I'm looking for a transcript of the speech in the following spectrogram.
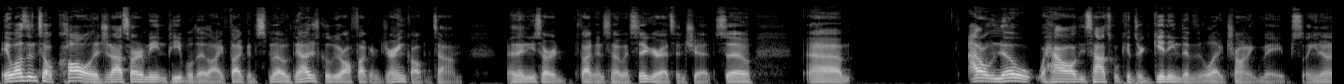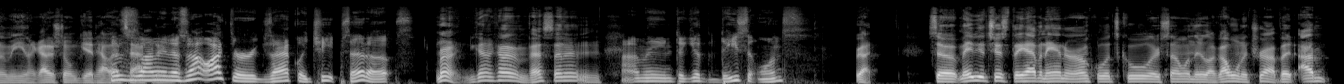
It wasn't until college that I started meeting people that like fucking smoked. Now just because we all fucking drink all the time, and then you started fucking smoking cigarettes and shit. So, um, I don't know how all these high school kids are getting the electronic vapes. You know what I mean? Like I just don't get how that's Because I mean, it's not like they're exactly cheap setups. right? You gotta kind of invest in it and I mean, to get the decent ones. So maybe it's just they have an aunt or uncle that's cool or someone they're like, I want to try. But I'm,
